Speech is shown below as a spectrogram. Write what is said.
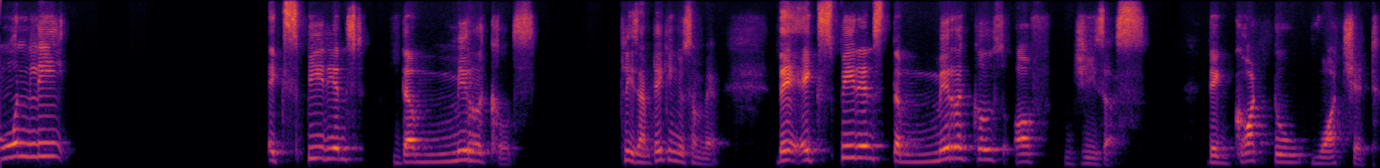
only experienced the miracles. Please, I'm taking you somewhere. They experienced the miracles of Jesus. They got to watch it.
